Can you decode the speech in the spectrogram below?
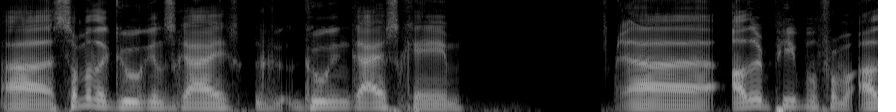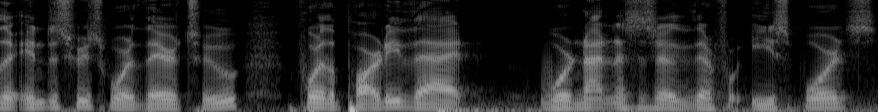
uh, some of the Guggen's guys Guggen guys came. Uh, other people from other industries were there too for the party that were not necessarily there for esports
